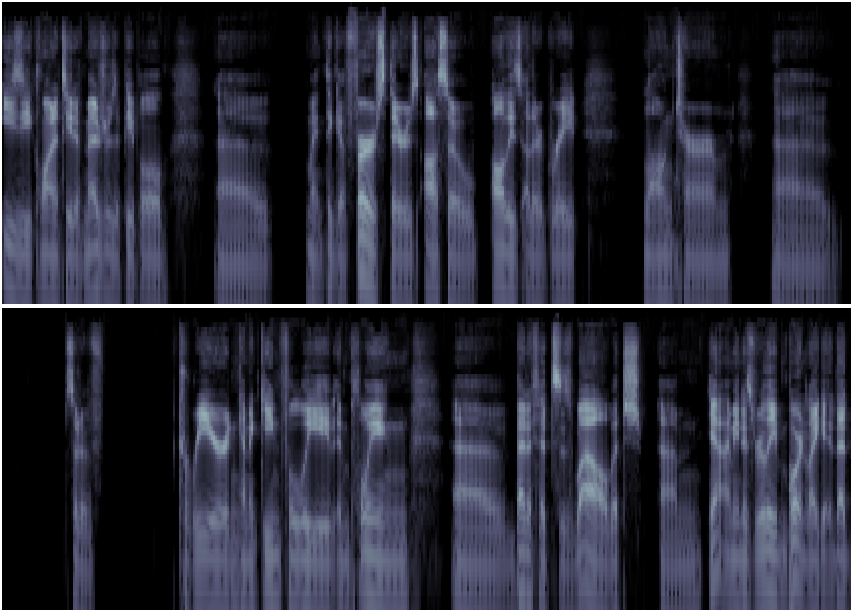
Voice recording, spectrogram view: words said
easy quantitative measures that people uh, might think of first, there's also all these other great long term uh, sort of career and kind of gainfully employing uh, benefits as well, which, um, yeah, I mean, is really important. Like that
